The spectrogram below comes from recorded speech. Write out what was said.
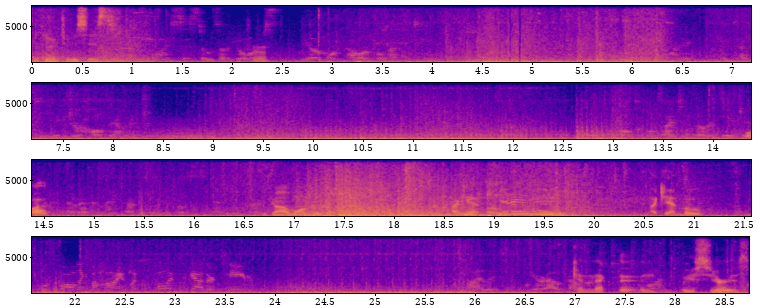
I'm going to assist. can't move. We're falling behind. Let's pull it together, team. Connecting? Are you serious?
